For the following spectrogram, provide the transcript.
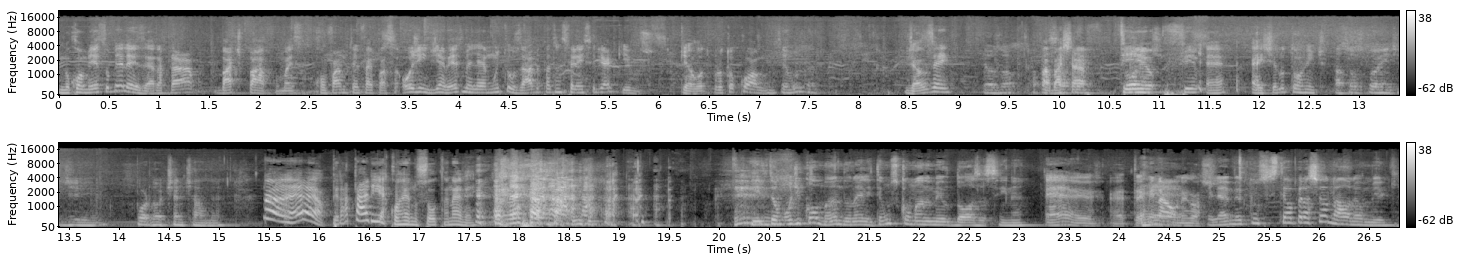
no começo, beleza, era pra bate-papo, mas conforme o tempo vai passando. Hoje em dia mesmo, ele é muito usado pra transferência de arquivos, que é outro protocolo. Você usa? Já usei. Você usou? Pra Passou baixar fio, Torrent. fio. É, é estilo torrent. Passou os torrentes de pornô chanchada. Não, é a pirataria correndo solta, né, velho? E ele tem um monte de comando, né? Ele tem uns comandos meio DOS assim, né? é, é terminal o negócio. Ele é meio que um sistema operacional, né, o Mirk.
